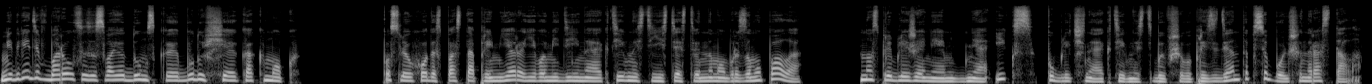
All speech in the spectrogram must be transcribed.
Медведев боролся за свое думское будущее как мог. После ухода с поста премьера его медийная активность естественным образом упала, Но с приближением Дня X публичная активность бывшего президента все больше нарастала.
